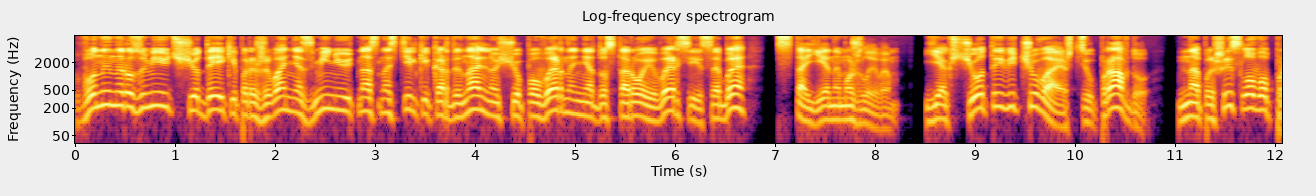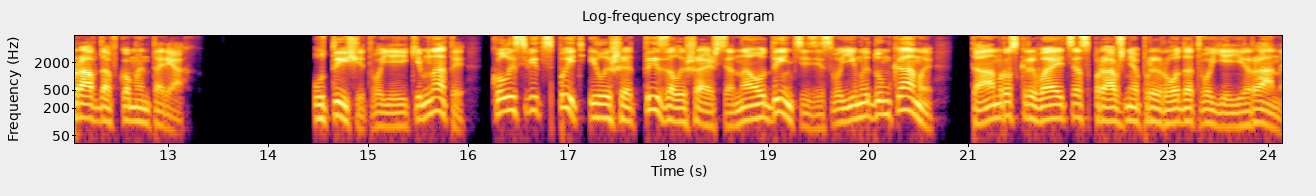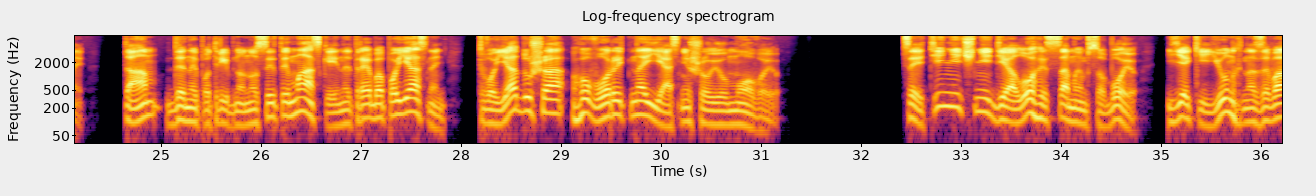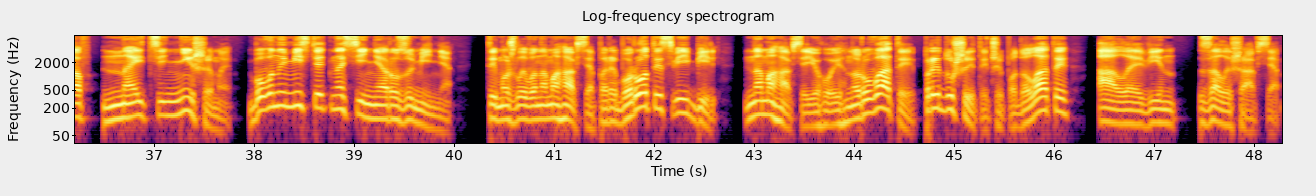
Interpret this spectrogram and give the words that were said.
Вони не розуміють, що деякі переживання змінюють нас настільки кардинально, що повернення до старої версії себе стає неможливим. Якщо ти відчуваєш цю правду, напиши слово правда в коментарях. У тиші твоєї кімнати, коли світ спить і лише ти залишаєшся наодинці зі своїми думками, там розкривається справжня природа твоєї рани, там, де не потрібно носити маски і не треба пояснень, твоя душа говорить найяснішою мовою. Це ті нічні діалоги з самим собою, які Юнг називав найціннішими, бо вони містять насіння розуміння. Ти, можливо, намагався перебороти свій біль, намагався його ігнорувати, придушити чи подолати, але він залишався.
